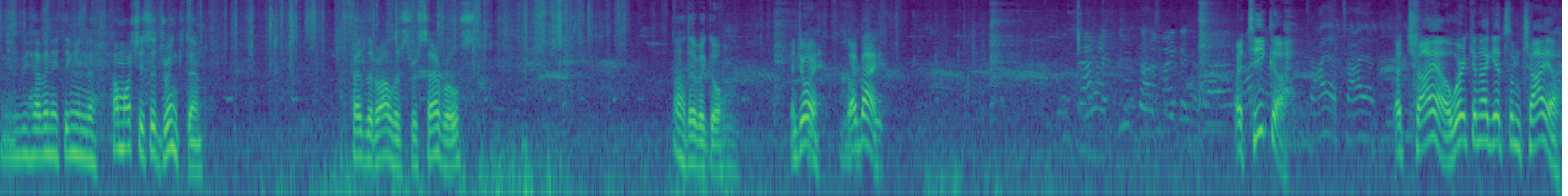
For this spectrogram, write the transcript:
Do we have anything in the... How much is a drink then? Federales Reservos. Ah, there we go. Enjoy. Bye bye. A tika. A chaya. Where can I get some chaya?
